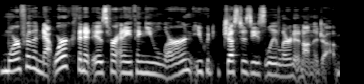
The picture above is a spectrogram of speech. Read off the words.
more for the network than it is for anything you learn. You could just as easily learn it on the job.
